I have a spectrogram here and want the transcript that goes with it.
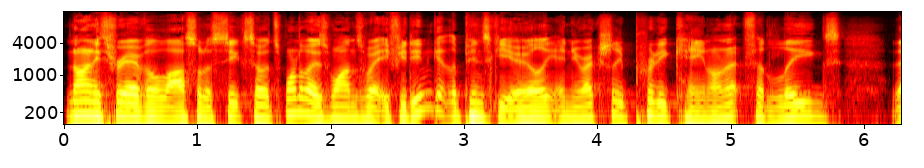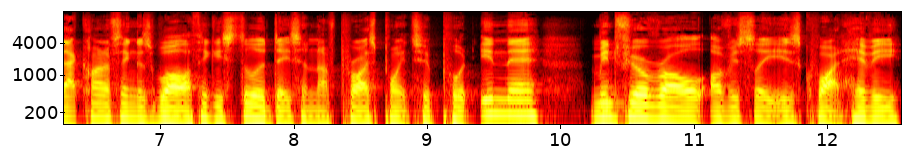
93 over the last sort of six. So it's one of those ones where if you didn't get Lipinski early and you're actually pretty keen on it for leagues, that kind of thing as well, I think he's still a decent enough price point to put in there. Midfield role obviously is quite heavy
